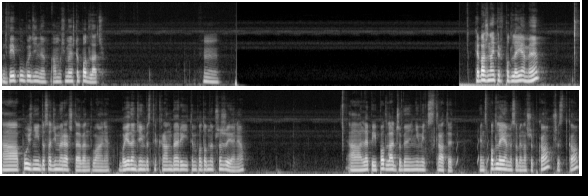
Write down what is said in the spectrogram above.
2,5 godziny, a musimy jeszcze podlać. Hmm. Chyba, że najpierw podlejemy, a później dosadzimy resztę ewentualnie. Bo jeden dzień bez tych cranberry i tym podobne przeżyje, nie? A lepiej podlać, żeby nie mieć straty. Więc podlejemy sobie na szybko wszystko.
